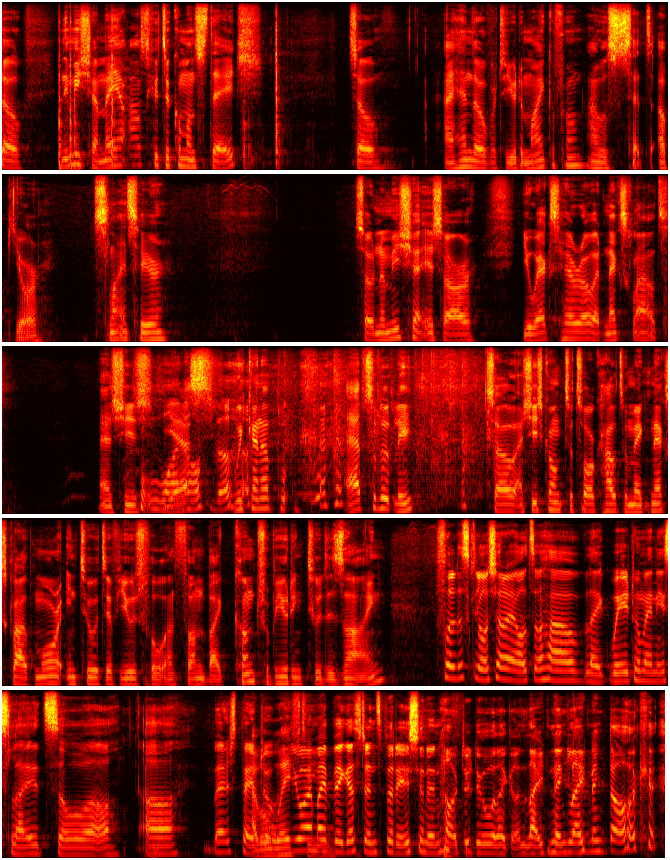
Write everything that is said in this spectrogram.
So, Nimisha, may I ask you to come on stage? So, I hand over to you the microphone. I will set up your slides here. So, Nimisha is our UX hero at Nextcloud. And she's, One yes, we can, appl- absolutely. So, and she's going to talk how to make Nextcloud more intuitive, useful, and fun by contributing to design. Full disclosure, I also have like way too many slides, so uh, uh, where's Pedro? You are my biggest inspiration in how to do like a lightning, lightning talk.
